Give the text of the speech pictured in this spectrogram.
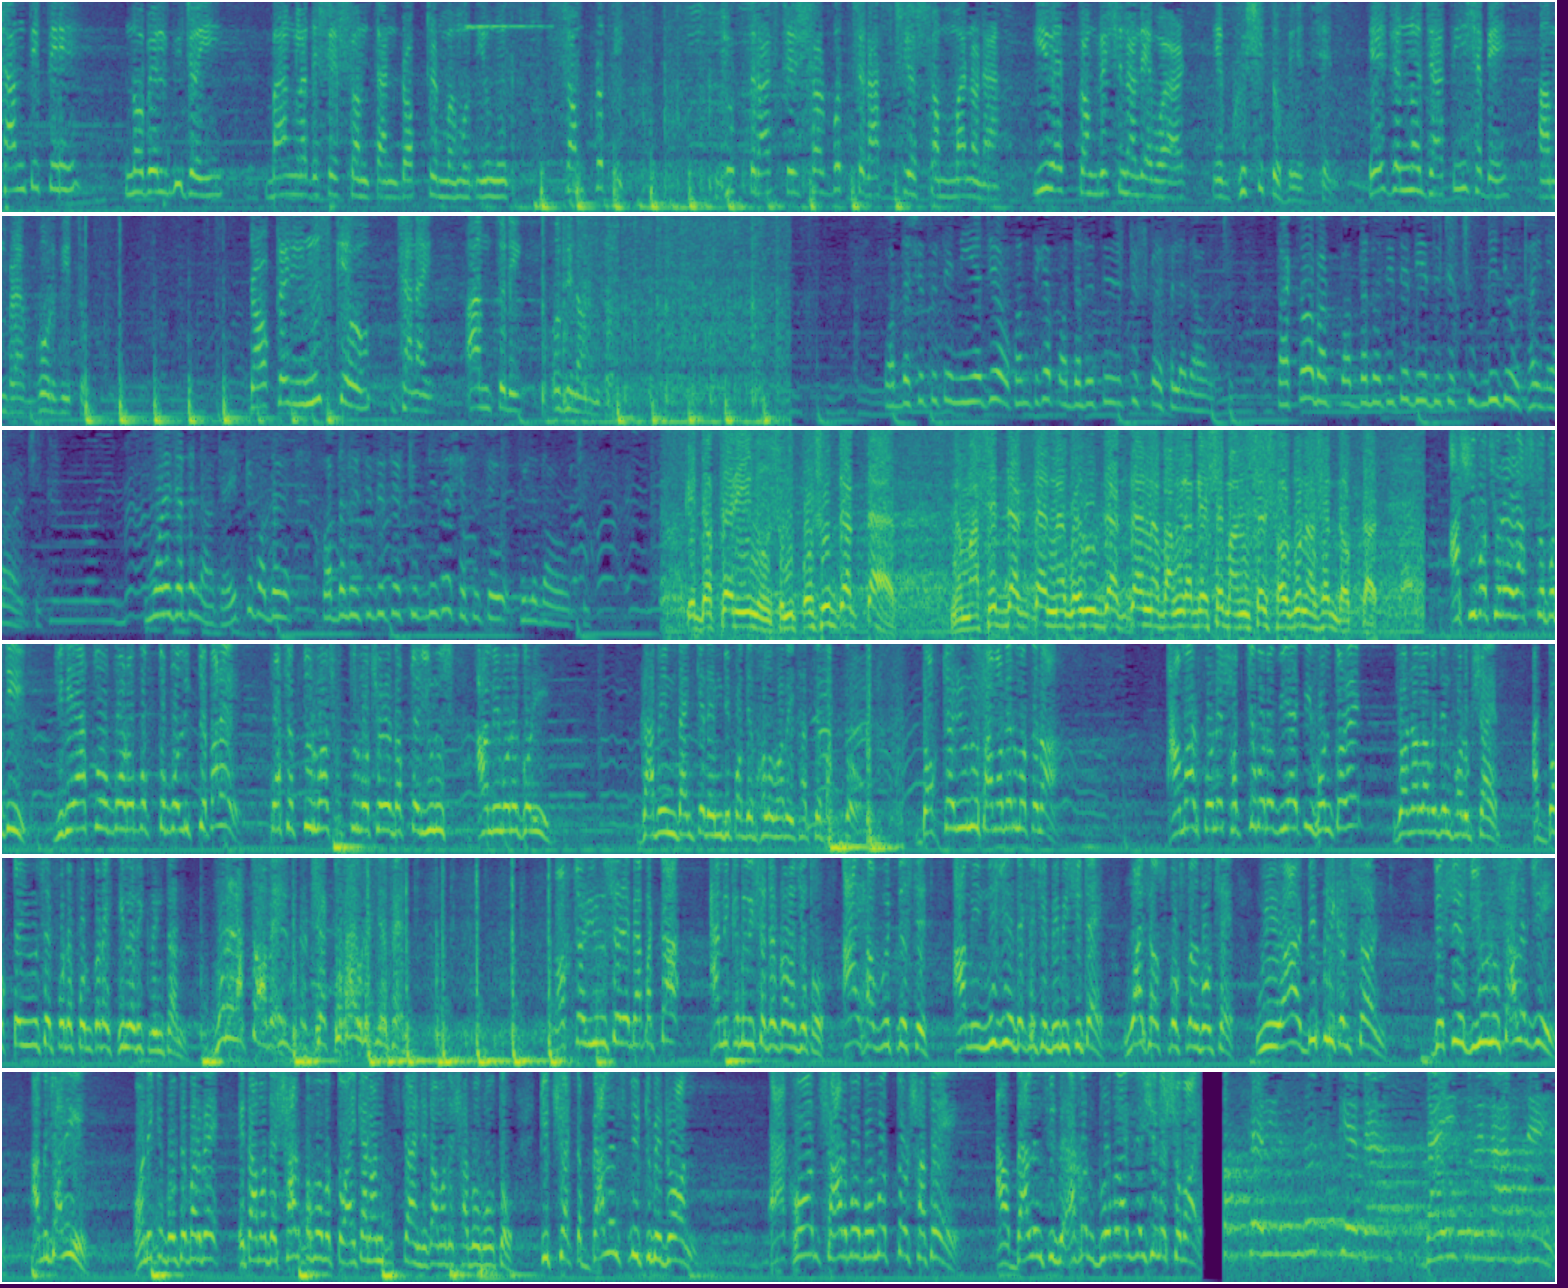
শান্তিতে নোবেল বিজয়ী বাংলাদেশের সন্তান ডক্টর মোহাম্মদ ইউনুস, সম্প্রতি যুক্তরাষ্ট্রের সর্বোচ্চ রাষ্ট্রীয় সম্মাননা ইউএস কংগ্রেশনাল অ্যাওয়ার্ড এ ভূষিত হয়েছেন এই জন্য জাতি হিসেবে আমরা গর্বিত। ডক্টর ইউনুসকেও জানাই আন্তরিক অভিনন্দন। পদ্মা সেতুতে নিয়ে যে ওখান থেকে পদ্মা নদীতে টুস করে ফেলে দেওয়া উচিত। তাকেও আবার পদ্মা নদীতে দিয়ে দুইটা চুবনি দিয়ে উঠাই নেওয়া উচিত। মরে যাতে না যায় একটু পদ্মা পদ্মা নদীতে দুইটা চুবনি দিয়ে সেতুতে তুলে দেওয়া উচিত। কি ডক্টর ইনুস উনি পশুর ডাক্তার? না মাছের ডাক্তার না গরুর ডাক্তার না বাংলাদেশের মানুষের সর্বনাশের ডাক্তার আশি বছরের রাষ্ট্রপতি যদি এত বড় বক্তব্য লিখতে পারে পঁচাত্তর বা সত্তর বছরের ডক্টর ইউনুস আমি মনে করি গ্রামীণ ব্যাংকের এমডি পদে ভালোভাবেই থাকতে পারত। ডক্টর ইউনুস আমাদের মতো না। আমার ফোনে সবচেয়ে বড় ভিআইপি ফোন করে জয়নাল আবেদিন ফারুক সাহেব, আর ডক্টর ইউনুসের ফোনে ফোন করে হিলারি ক্লিন্টন। মনে রাখতে হবে, সে কোথায় উঠে গিয়েছেন? ডক্টর ইউনুসের এই ব্যাপারটা অ্যামিকেবলি সেটেল করা যেত। আই হ্যাভ উইটনেসড ইট আমি নিজে দেখেছি বিবিসিতে। হোয়াইট হাউস স্পোক্সম্যান বলছে we are deeply concerned this is Yunus allergy আমি জানি। অনেকে বলতে পারবে, এটা আমাদের সার্বভৌমত্ব। আই ক্যান আন্ডারস্ট্যান্ড এটা আমাদের সার্বভৌমত্ব। কিছু একটা balance need to be drawn এখন সার্বভৌমত্বর সাথে ব্যালেন্স এখন গ্লোবালাইজেশনের সময়। ইউনুসকে দায়ী করে লাভ নেই।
